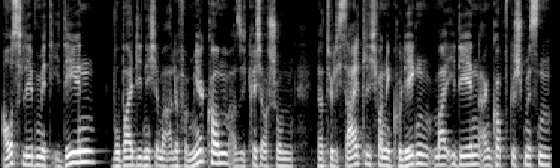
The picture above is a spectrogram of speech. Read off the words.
ausleben mit Ideen, wobei die nicht immer alle von mir kommen. Also ich kriege auch schon natürlich seitlich von den Kollegen mal Ideen an den Kopf geschmissen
